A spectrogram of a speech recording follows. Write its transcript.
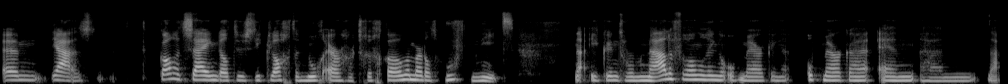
um, ja, kan het zijn dat dus die klachten nog erger terugkomen, maar dat hoeft niet. Nou, je kunt hormonale veranderingen opmerken. opmerken. En um, nou,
